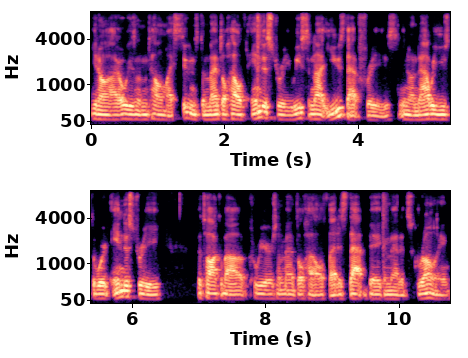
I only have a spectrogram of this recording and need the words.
You know, I always am telling my students the mental health industry, we used to not use that phrase. You know, now we use the word industry to talk about careers and mental health that is that big and that it's growing.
